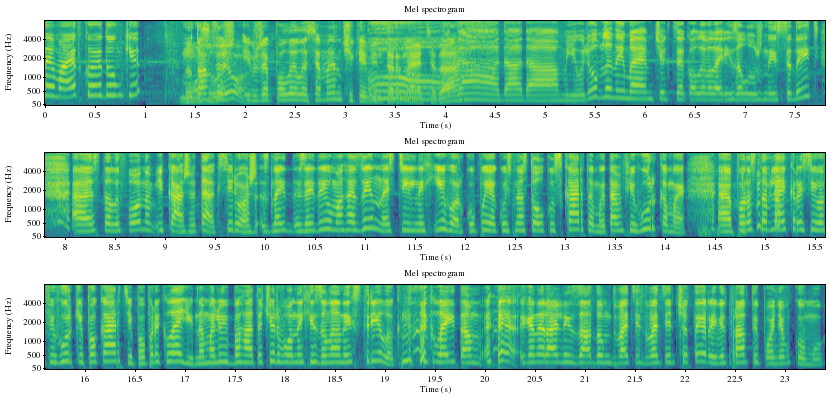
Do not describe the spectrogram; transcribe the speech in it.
немає такої думки. Ну там же ж Можливо. і вже полилися мемчики в інтернеті, О, да? Да, да, да. Мій улюблений мемчик. Це коли Валерій Залужний сидить е, з телефоном і каже: Так, Сереж, знай- зайди в магазин настільних ігор, купи якусь настолку з картами, там фігурками, е, порозставляй красиво фігурки по карті, поприклеюй, намалюй багато червоних і зелених стрілок, наклей там е, генеральний задум 2024 і відправ ти поняв кому.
